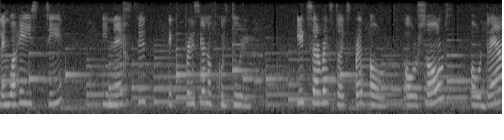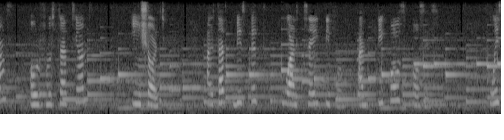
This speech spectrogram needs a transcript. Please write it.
Lenguaje is the innate expression of culture. It serves to express our, our souls, our dreams, our frustrations. In short, all that visit will say people and people's poses. Which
